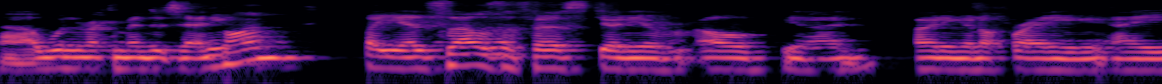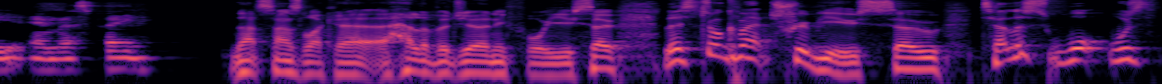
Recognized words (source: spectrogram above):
Uh, I uh, wouldn't recommend it to anyone. But yeah, so that was the first journey of, of you know owning and operating a MSP. That sounds like a, hell of a journey for you. So let's talk about Tribu. So tell us what was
